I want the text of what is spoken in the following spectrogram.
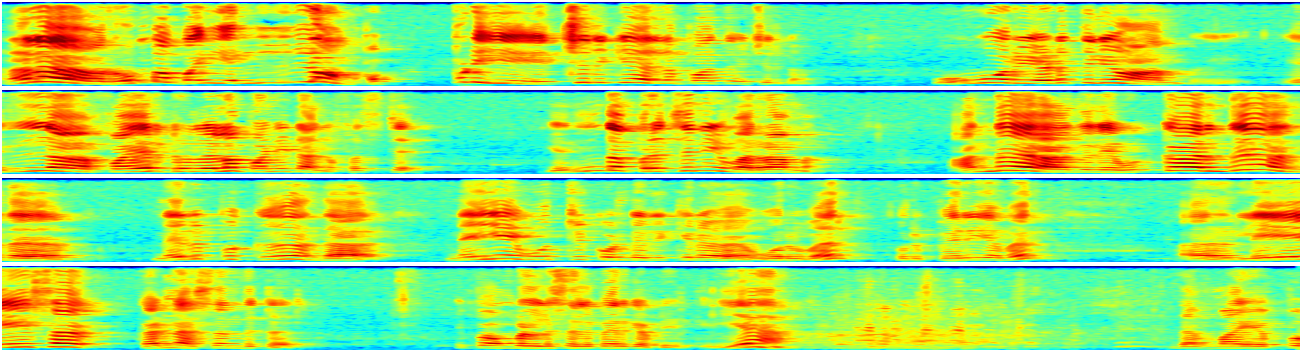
அதனால் ரொம்ப பய எல்லாம் அப்படி எச்சரிக்கையாக எல்லாம் பார்த்து வச்சிருக்காங்க. ஒவ்வொரு இடத்துலையும் எல்லா ஃபயர் ட்ரில்லெல்லாம் பண்ணிட்டாங்க ஃபஸ்ட்டு எந்த பிரச்சனையும் வராமல் அந்த அதில் உட்கார்ந்து அந்த நெருப்புக்கு அந்த நெய்யை ஊற்றி கொண்டிருக்கிற ஒருவர் ஒரு பெரியவர் லேசாக கண் அசந்துட்டார். இப்போ உங்களில் சில பேருக்கு அப்படி இருக்கு. இல்லையா? இந்த அம்மா எப்போ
